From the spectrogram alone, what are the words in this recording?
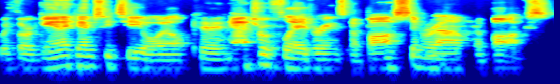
with organic MCT oil, Okay. natural flavorings, and a Boston hmm. round in a box.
